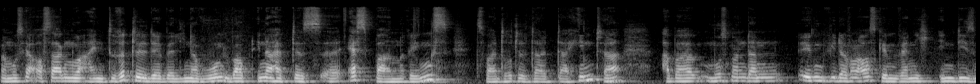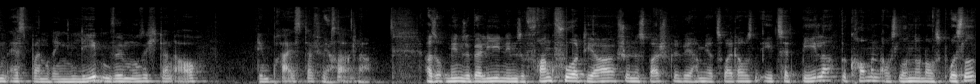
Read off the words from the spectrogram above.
Man muss ja auch sagen, nur ein Drittel der Berliner wohnen überhaupt innerhalb des äh, S-Bahn-Rings, zwei Drittel da, dahinter. Aber muss man dann irgendwie davon ausgehen, wenn ich in diesem S-Bahn-Ring leben will, muss ich dann auch den Preis dafür ja, zahlen? Klar. Also nehmen Sie Berlin, nehmen Sie Frankfurt, ja, schönes Beispiel. Wir haben ja 2000 EZBler bekommen aus London, aus Brüssel.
